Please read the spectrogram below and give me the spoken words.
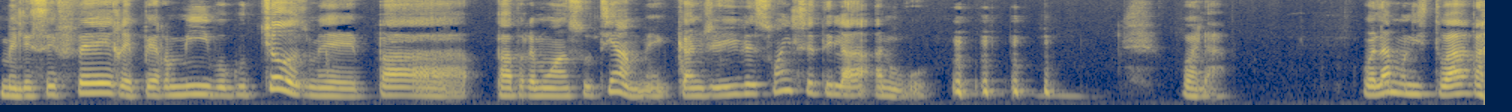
me laissé faire et permis beaucoup de choses, mais pas, pas vraiment un soutien. Mais quand j'ai eu besoin, ils étaient là à nouveau. voilà. Voilà mon histoire.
